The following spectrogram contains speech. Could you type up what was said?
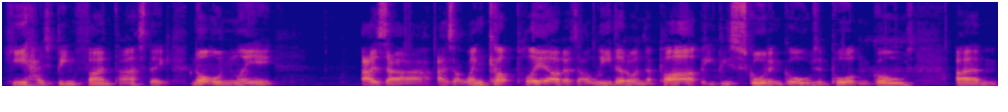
he has been fantastic. Not only as a as a link up player, as a leader on the park, but he's been scoring goals, important goals. Um,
